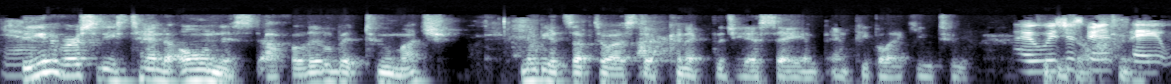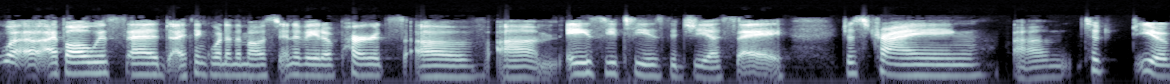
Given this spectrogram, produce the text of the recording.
Yeah. the universities tend to own this stuff a little bit too much. Maybe it's up to us to connect the gsa and, and people like you too I was just going to say, well, I've always said, I think one of the most innovative parts of um, AECT is the GSA. Just trying um, to, you know,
